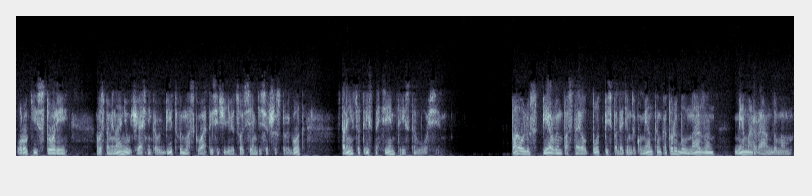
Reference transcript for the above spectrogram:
Уроки истории. Воспоминания участников битвы. Москва, 1976 год. Страница 307-308. Паулюс первым поставил подпись под этим документом, который был назван меморандумом.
